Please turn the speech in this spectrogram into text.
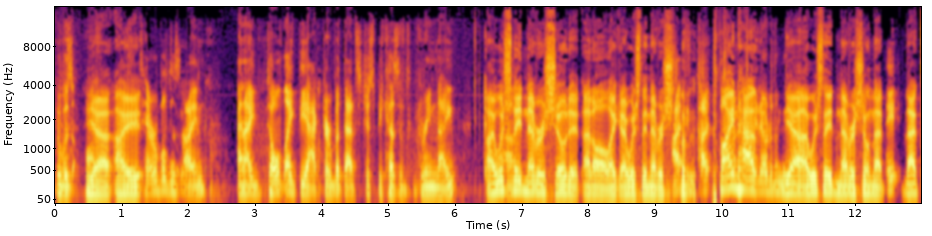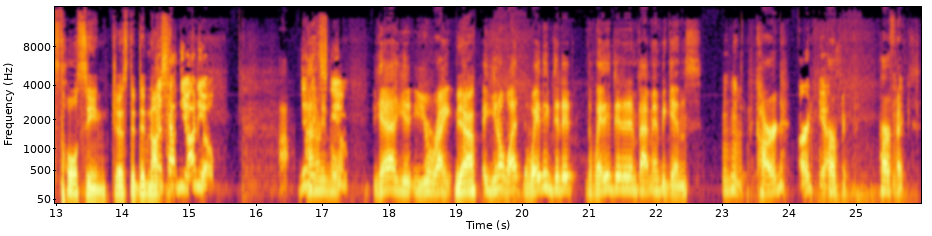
It was awful. yeah, I terrible design, and I don't like the actor, but that's just because of the Green Knight. I wish they never showed it at all. Like I wish they never. Sh- I- the- cut- fine, cut it have right out of the movie. yeah. I wish they'd never shown that They- that whole scene. Just it did not. Just have the audio. I, Didn't I don't see even. him. Yeah, you, you're right. yeah, You know what? The way they did it, the way they did it in Batman Begins, Mm-hmm. card, Hard, yeah. perfect, perfect.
